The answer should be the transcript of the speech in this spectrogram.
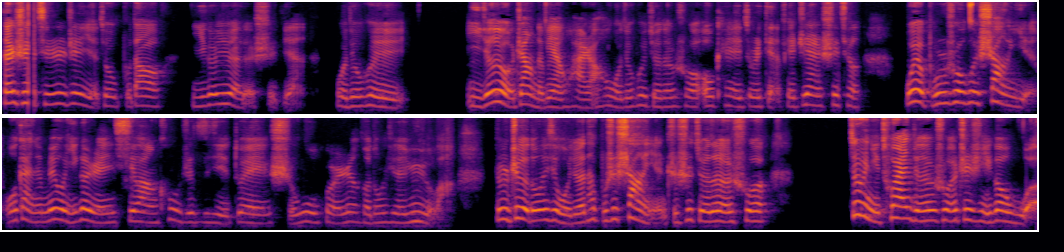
但是其实这也就不到一个月的时间，我就会已经有这样的变化，然后我就会觉得说，OK，就是减肥这件事情，我也不是说会上瘾。我感觉没有一个人希望控制自己对食物或者任何东西的欲望。就是这个东西，我觉得它不是上瘾，只是觉得说，就是你突然觉得说这是一个我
